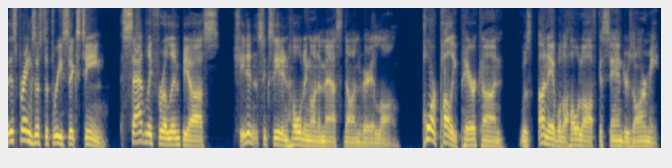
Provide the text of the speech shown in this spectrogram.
This brings us to 316. Sadly for Olympias, she didn't succeed in holding on to Macedon very long. Poor Polyperchon was unable to hold off Cassander's army,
